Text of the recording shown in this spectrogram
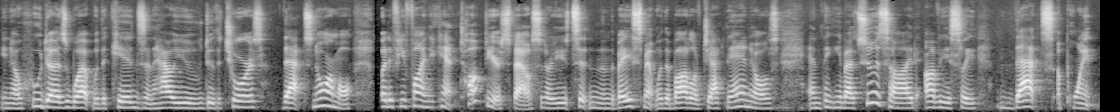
you know, who does what with the kids and how you do the chores, that's normal. But if you find you can't talk to your spouse and are you sitting in the basement with a bottle of Jack Daniels and thinking about suicide, obviously that's a point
